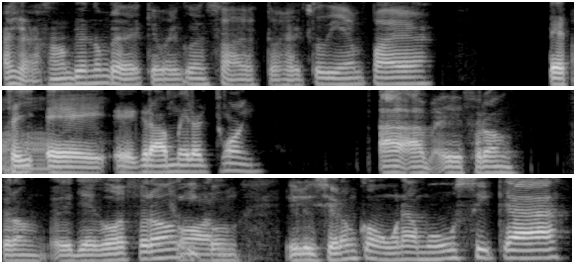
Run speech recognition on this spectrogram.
ay, ahora se me olvidó el nombre de él, qué vergüenza esto, Heir to the Empire, Este, ah, eh, eh, Grand Mirror Thorn ah, ah, eh, Thrawn, Thrawn, eh, llegó Thrawn y, con, y lo hicieron con una música,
